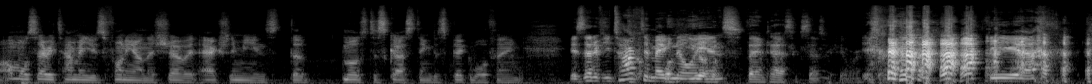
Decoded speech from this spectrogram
almost every time I use funny on this show, it actually means the most disgusting, despicable thing, is that if you talk to Well, you have a Magnolians, fantastic sense of humor. the uh,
